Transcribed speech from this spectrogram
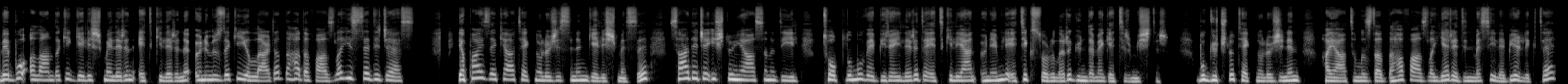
ve bu alandaki gelişmelerin etkilerini önümüzdeki yıllarda daha da fazla hissedeceğiz. Yapay zeka teknolojisinin gelişmesi sadece iş dünyasını değil, toplumu ve bireyleri de etkileyen önemli etik soruları gündeme getirmiştir. Bu güçlü teknolojinin hayatımızda daha fazla yer edinmesiyle birlikte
